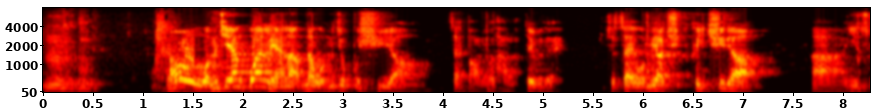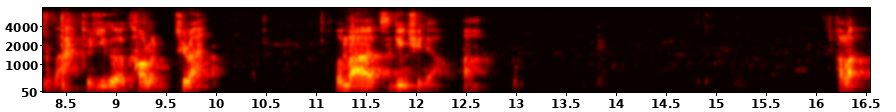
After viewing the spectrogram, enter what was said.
嗯嗯。然后我们既然关联了，那我们就不需要再保留它了，对不对？就在我们要去可以去掉啊一组吧，就一个 column 是吧？我们把 skin 去掉啊。好了。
